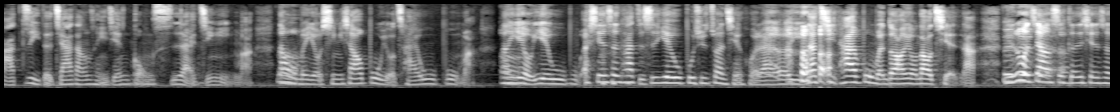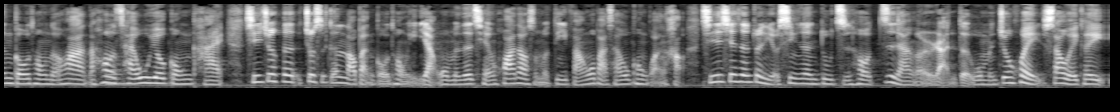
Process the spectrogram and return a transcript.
把自己的家当成一间公司来经营嘛。那嗯我们有行销部，有财务部嘛，那嗯也有业务部。啊，先生他只是业务部去赚钱回来而已，那其他的部门都要用到钱呐。对你如果这样是跟先生沟通的话，然后财务又公开，其实就跟就是跟老板沟通一样，我们的钱花到什么地方，我把财务控管好。其实先生对你有信任度之后，自然而然的，我们就会稍微可以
